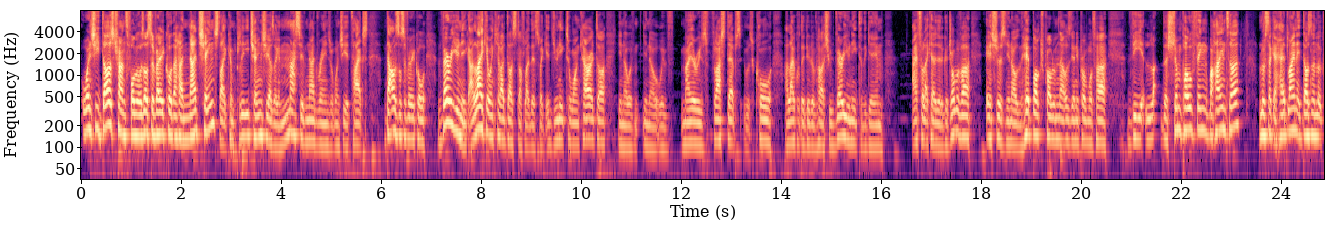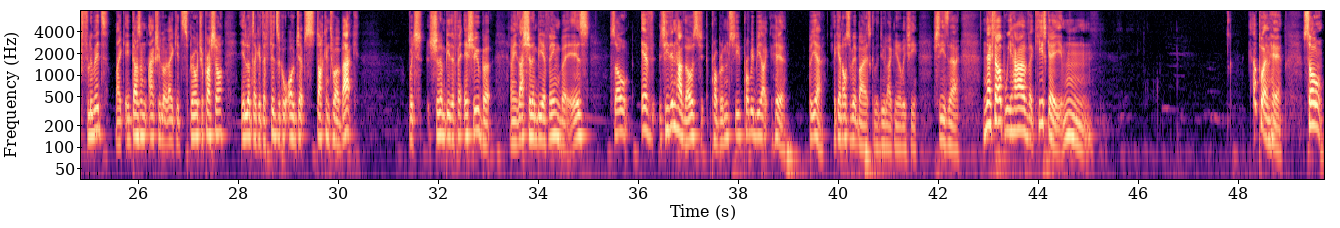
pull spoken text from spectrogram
when she does transform, it was also very cool that her NAD changed, like completely changed. She has like a massive NAD range when she attacks. That was also very cool, very unique. I like it when KLab does stuff like this. Like it's unique to one character. You know, with you know with Mayuri's flash steps, it was cool. I like what they did with her. She was very unique to the game. I feel like I did a good job with her. It's just you know the hitbox problem that was the only problem with her. The the Shunko thing behind her looks like a headline. It doesn't look fluid. Like it doesn't actually look like it's spiritual pressure. It looks like it's a physical object stuck into her back, which shouldn't be the issue. But I mean that shouldn't be a thing, but it is. So if she didn't have those problems, she'd probably be like here. But yeah, again, also a bit biased because I do like Yoruichi. She's there. Next up, we have Kisuke. Hmm. I'll put him here. So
